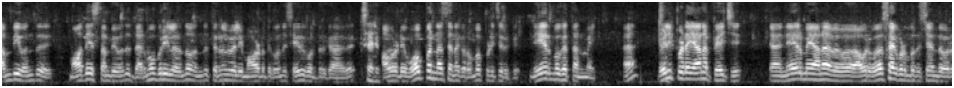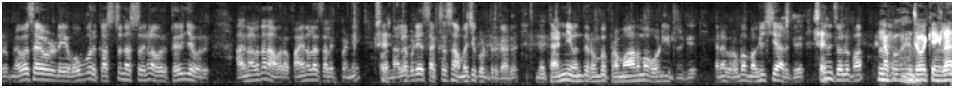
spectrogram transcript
தம்பி வந்து மாதேஷ் தம்பி வந்து தருமபுரியில இருந்து வந்து திருநெல்வேலி மாவட்டத்துக்கு வந்து செய்து கொடுத்திருக்காரு. அவருடைய ஓப்பன்னஸ் எனக்கு ரொம்ப பிடிச்சிருக்கு. நேர்முகத்தன்மை வெளிப்படையான பேச்சு. நேர்மையான அவர் விவசாய குடும்பத்தை சேர்ந்தவர். விவசாயிகளுடைய ஒவ்வொரு கஷ்ட நஷ்டங்களும் அவர் தெரிஞ்சவர். அதனால தான் நான் அவரை ஃபைனலாக செலக்ட் பண்ணி நல்லபடியாக சக்ஸஸ் அமைச்சு கொடுத்துருக்காரு. இந்த தண்ணி வந்து ரொம்ப பிரமாதமா ஓடிட்டு இருக்கு எனக்கு ரொம்ப மகிழ்ச்சியா இருக்கு. என்ன சொல்லுப்பா. என்ன ஓகேங்களா.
